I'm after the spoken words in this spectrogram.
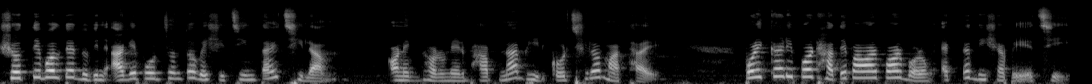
সত্যি বলতে দুদিন আগে পর্যন্ত বেশি চিন্তায় ছিলাম। অনেক ধরনের ভাবনা ভিড় করছিল মাথায়। পরীক্ষার রিপোর্ট হাতে পাওয়ার পর বরং একটা দিশা পেয়েছি।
